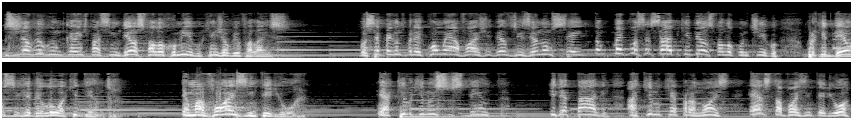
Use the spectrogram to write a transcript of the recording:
Você já ouviu um crente falar assim: Deus falou comigo? Quem já ouviu falar isso? Você pergunta para ele como é a voz de Deus, diz: Eu não sei. Então, como é que você sabe que Deus falou contigo? Porque Deus se revelou aqui dentro. É uma voz interior. É aquilo que nos sustenta. E detalhe: aquilo que é para nós, esta voz interior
